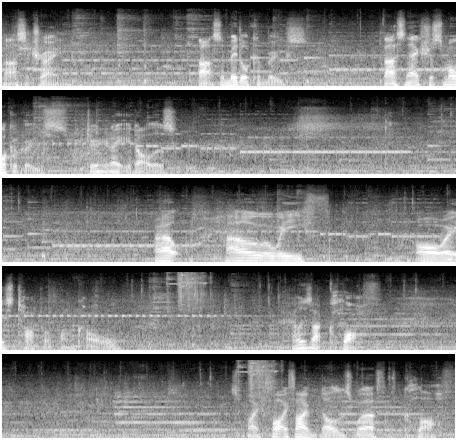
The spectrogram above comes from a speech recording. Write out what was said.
That's a train. That's a middle caboose. That's an extra small caboose. $280. Well, how are we always top up on coal? How is that cloth? It's my $45 worth of cloth.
